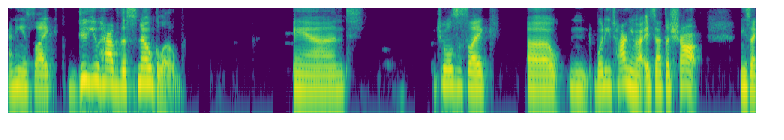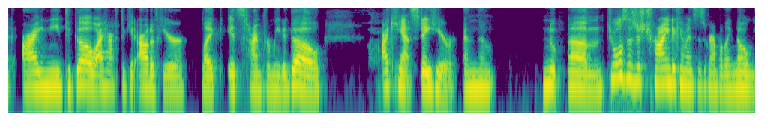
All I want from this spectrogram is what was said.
And he's like, Do you have the snow globe? And Jules is like, uh, what are you talking about? It's at the shop. And he's like, I need to go. I have to get out of here. Like, it's time for me to go. I can't stay here. And then um, Jules is just trying to convince his grandpa, like, no,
